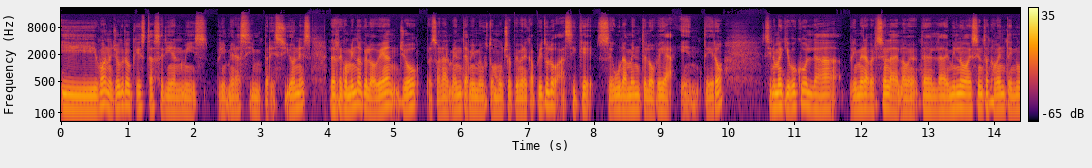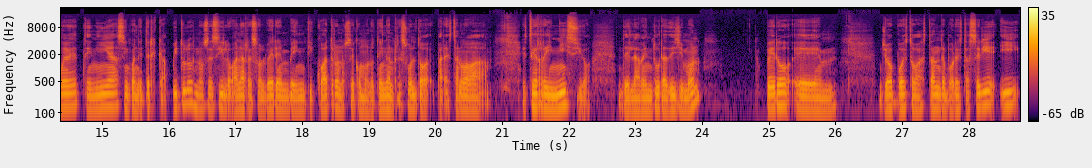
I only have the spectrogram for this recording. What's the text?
Y bueno, yo creo que estas serían mis primeras impresiones. Les recomiendo que lo vean. Yo personalmente a mí me gustó mucho el primer capítulo, así que seguramente lo vea entero. Si no me equivoco, la primera versión, la de, la de 1999, tenía 53 capítulos. No sé si lo van a resolver en 24, no sé cómo lo tengan resuelto para esta nueva, este reinicio de la aventura Digimon. Pero em, yo apuesto bastante por esta serie y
